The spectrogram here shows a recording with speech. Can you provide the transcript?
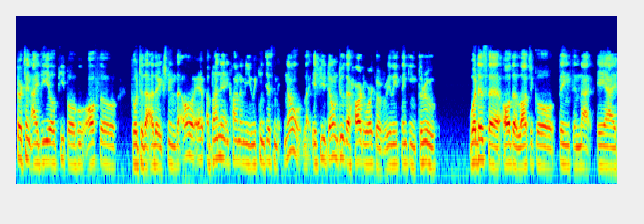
certain ideal people who also go to the other extremes like, oh, abundant economy, we can just make, no, like if you don't do the hard work of really thinking through what is the, all the logical things in that AI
